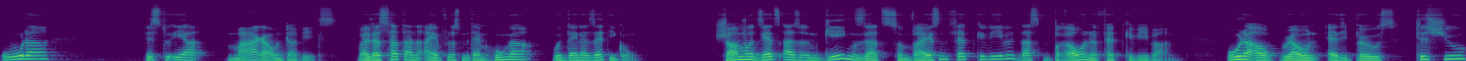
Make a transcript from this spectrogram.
Oder bist du eher mager unterwegs? Weil das hat dann Einfluss mit deinem Hunger und deiner Sättigung. Schauen wir uns jetzt also im Gegensatz zum weißen Fettgewebe das braune Fettgewebe an. Oder auch Brown Adipose Tissue,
